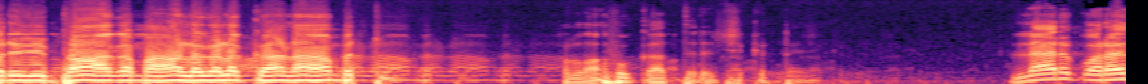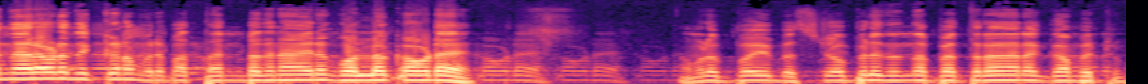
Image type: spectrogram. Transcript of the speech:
ഒരു വിഭാഗം ആളുകളെ കാണാൻ പറ്റും. അള്ളാഹു കാത്ത് രക്ഷിക്കട്ടെ. എല്ലാരും കുറെ നേരം അവിടെ നിൽക്കണം. ഒരു പത്തൻപതിനായിരം കൊല്ലൊക്കെ അവിടെ. നമ്മളിപ്പോ ഈ ബസ് സ്റ്റോപ്പിൽ നിന്നപ്പോ എത്ര നേരം നിൽക്കാൻ പറ്റും?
